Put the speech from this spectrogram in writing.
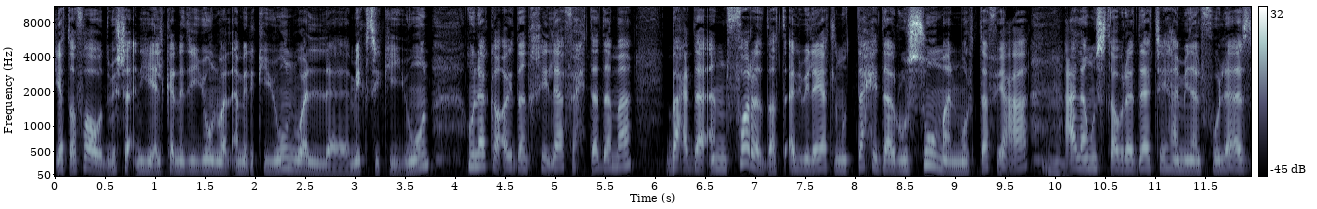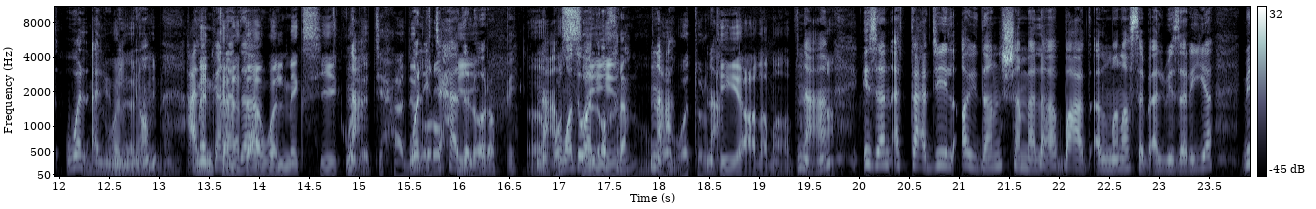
يتفاوض بشأنه الكنديون والأمريكيون والمكسيكيون. هناك أيضا خلاف احتدم بعد أن فرضت الولايات المتحدة رسوما مرتفعة على مستورداتها من الفولاذ والألومنيوم على من كندا, كندا والمكسيك نعم. والاتحاد, والاتحاد الأوروبي. نعم ودول أخرى نعم. وتركيا نعم. على ما أظن. نعم, نعم. إذا التعديل أيضا شمل بعض المناصب الوزارية بما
